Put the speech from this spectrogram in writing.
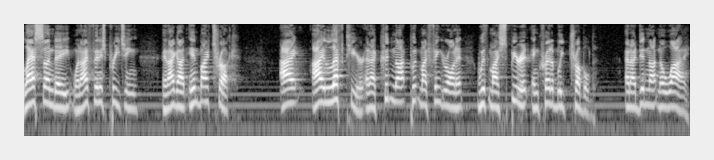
Last Sunday, when I finished preaching and I got in my truck, I, I left here and I could not put my finger on it with my spirit incredibly troubled. And I did not know why.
